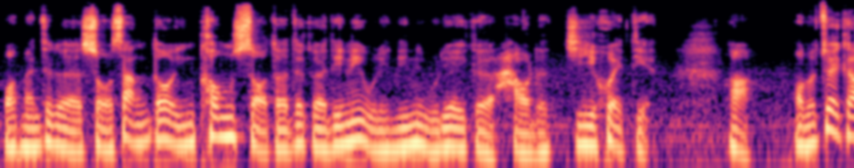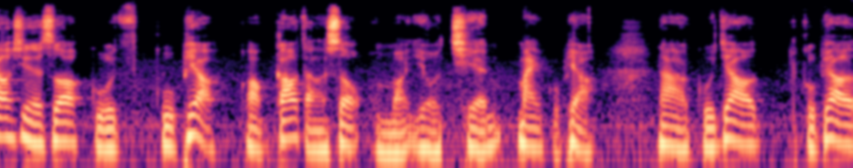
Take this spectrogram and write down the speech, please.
我们这个手上都已经空手的这个零零五零零零五六一个好的机会点啊。我们最高兴的时候，股股票啊高涨的时候，我们有钱卖股票；那股票股票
